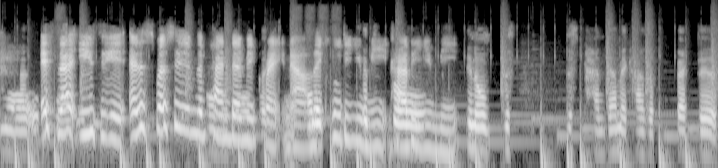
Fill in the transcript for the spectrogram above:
it's not easy, and especially in the oh pandemic like, right now. Like, who do you meet? So, How do you meet? You know, this this pandemic has affected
